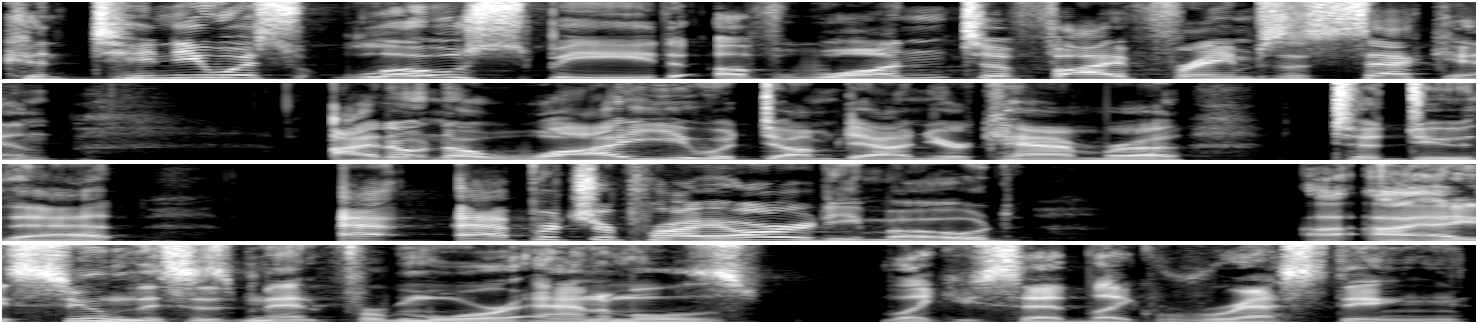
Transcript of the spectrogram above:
continuous low speed of one to five frames a second. I don't know why you would dumb down your camera to do that. A- aperture priority mode. I, I assume this is meant for more animals, like you said, like resting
